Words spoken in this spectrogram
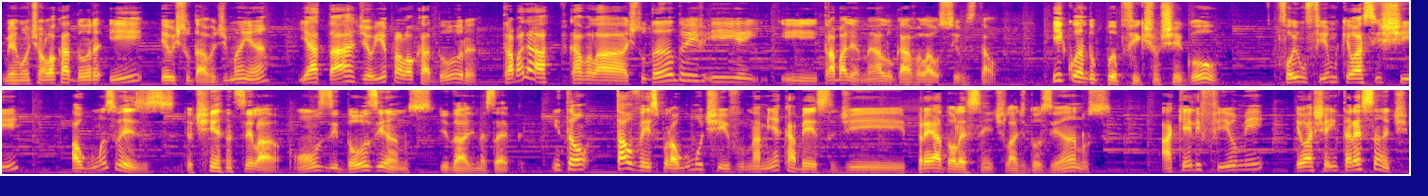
Meu irmão tinha uma locadora e eu estudava de manhã. E à tarde eu ia pra locadora trabalhar. Ficava lá estudando e, e- e trabalhando, né? Alugava lá os filmes e tal. E quando o Pulp Fiction chegou, foi um filme que eu assisti algumas vezes. Eu tinha, sei lá, 11, 12 anos de idade nessa época. Então, talvez por algum motivo, na minha cabeça de pré-adolescente lá de 12 anos, aquele filme eu achei interessante.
